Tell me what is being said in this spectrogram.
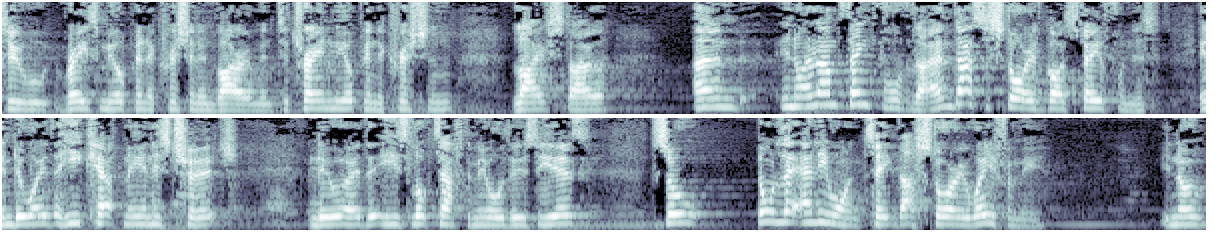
to raise me up in a Christian environment, to train me up in the Christian lifestyle. And, you know, and I'm thankful for that. And that's the story of God's faithfulness in the way that He kept me in His church, in the way that He's looked after me all these years. So don't let anyone take that story away from me. You know,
